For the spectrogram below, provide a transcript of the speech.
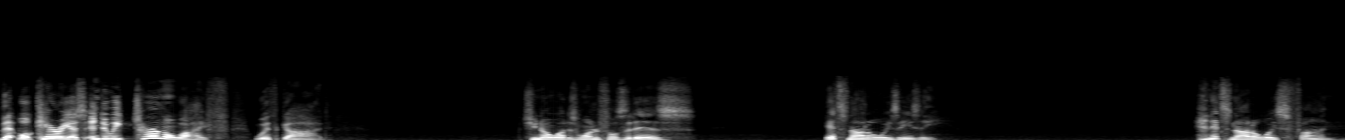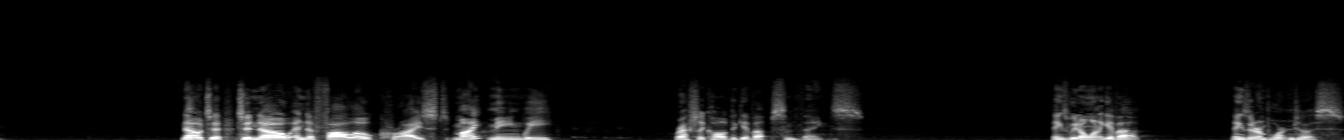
that will carry us into eternal life with God. But you know what? As wonderful as it is, it's not always easy. And it's not always fun. No, to, to know and to follow Christ might mean we, we're actually called to give up some things. Things we don't want to give up. Things that are important to us.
